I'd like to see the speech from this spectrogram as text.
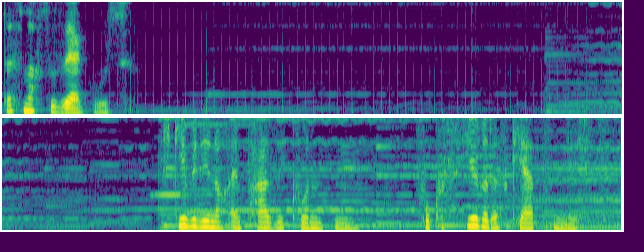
Das machst du sehr gut. Ich gebe dir noch ein paar Sekunden. Fokussiere das Kerzenlicht.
